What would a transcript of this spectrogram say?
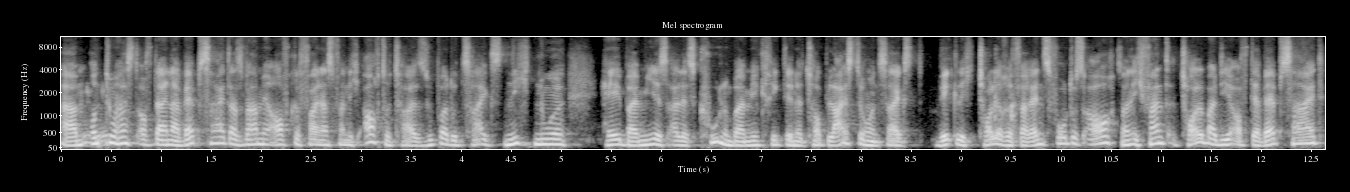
Ähm, mhm. Und du hast auf deiner Website, das war mir aufgefallen, das fand ich auch total super. Du zeigst nicht nur, hey, bei mir ist alles cool und bei mir kriegt ihr eine Top-Leistung und zeigst wirklich tolle Referenzfotos auch, sondern ich fand toll bei dir auf der Website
